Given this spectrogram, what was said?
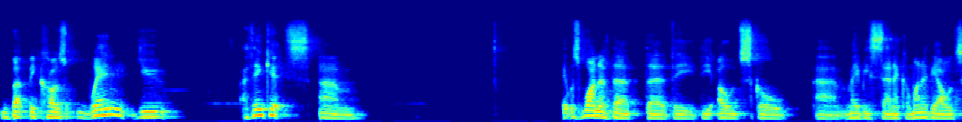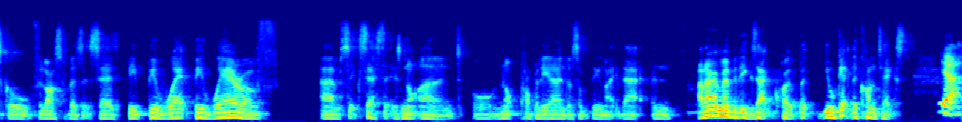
but because when you, I think it's, um, it was one of the the the, the old school, um, maybe Seneca, one of the old school philosophers that says, Be, beware beware of um, success that is not earned or not properly earned or something like that. And I don't remember the exact quote, but you'll get the context. yeah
